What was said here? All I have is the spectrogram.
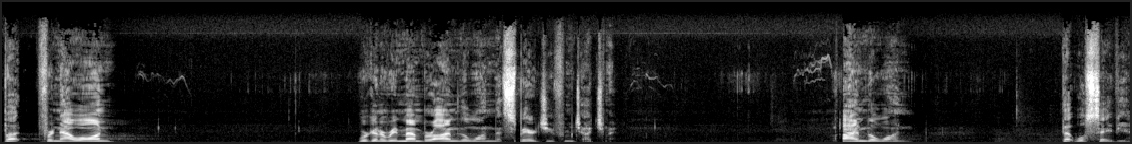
But for now on, we're going to remember I'm the one that spared you from judgment. I'm the one that will save you.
